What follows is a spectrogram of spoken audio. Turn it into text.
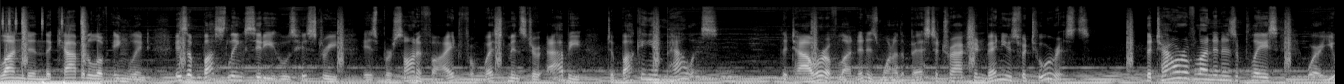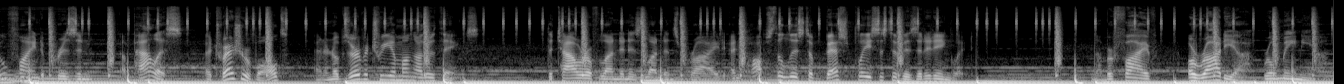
London, the capital of England, is a bustling city whose history is personified from Westminster Abbey to Buckingham Palace. The Tower of London is one of the best attraction venues for tourists. The Tower of London is a place where you'll find a prison, a palace, a treasure vault, and an observatory among other things. The Tower of London is London's pride and tops the list of best places to visit in England. Number 5. Oradea, Romania.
